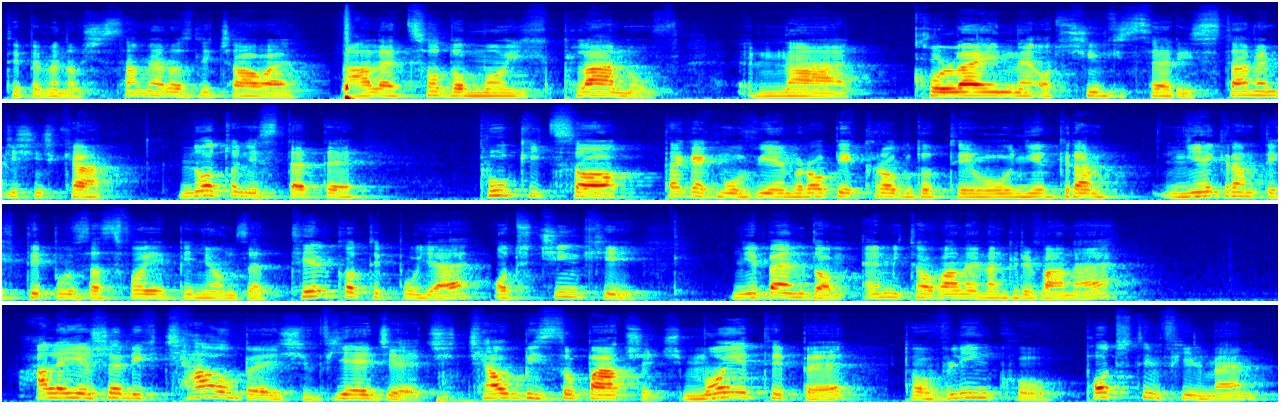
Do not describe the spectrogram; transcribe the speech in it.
typy będą się same rozliczały, ale co do moich planów na kolejne odcinki serii Stawiam 10K, no to niestety póki co, tak jak mówiłem, robię krok do tyłu, nie gram, nie gram tych typów za swoje pieniądze, tylko typuję. Odcinki nie będą emitowane, nagrywane, ale jeżeli chciałbyś wiedzieć, chciałbyś zobaczyć moje typy, to w linku pod tym filmem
